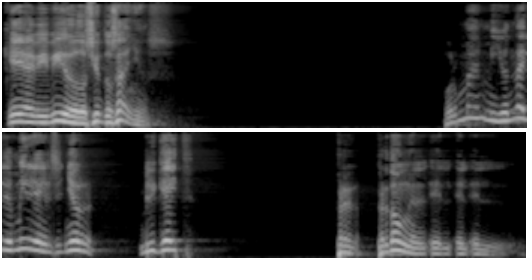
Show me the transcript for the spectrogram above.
que haya vivido 200 años. Por más millonario, mire el señor Bill Gates, perdón, el, el, el,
